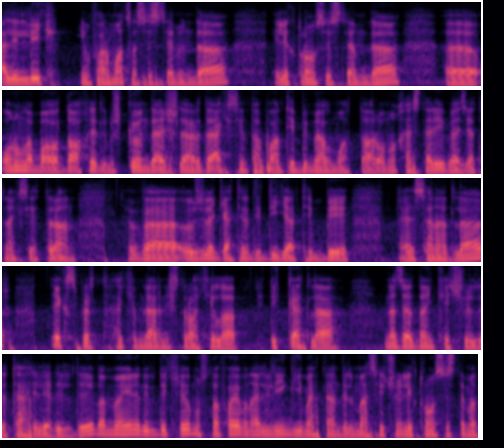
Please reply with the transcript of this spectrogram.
əlillik informasiya sistemində, elektron sistemdə onunla bağlı daxil edilmiş göndərişlərdə əksini tapan tibbi məlumatlar, onun xəstəlik vəziyyətini əks etdirən və özü ilə gətirdiyi digər tibbi e, sənədlər ekspert həkimlərin iştirakı ilə diqqətlə nəzərdən keçirildi, təhlil edildi və müəyyən edildi ki, Mustafayevin əlilliyin qiymətləndirilməsi üçün elektron sistemə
